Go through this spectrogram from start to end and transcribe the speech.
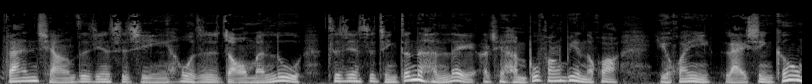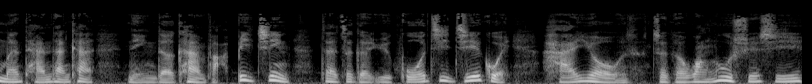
翻墙这件事情，或者是找门路这件事情真的很累，而且很不方便的话，也欢迎来信跟我们谈谈看您的看法。毕竟，在这个与国际接轨，还有这个网络学习。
